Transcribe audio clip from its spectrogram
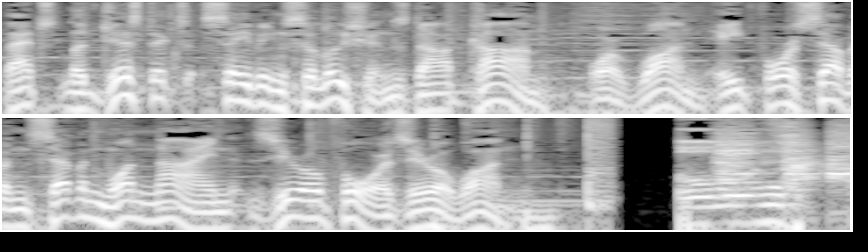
That's logisticsavingsolutions.com or 1-847-719-0401.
